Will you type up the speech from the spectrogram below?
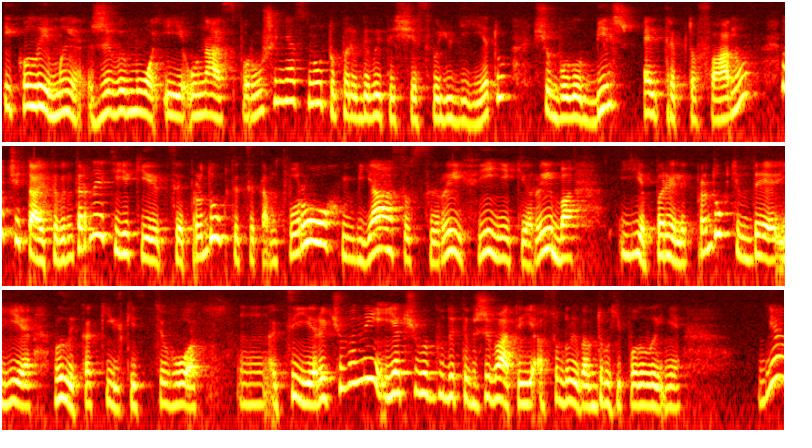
І коли ми живемо і у нас порушення сну, то передивити ще свою дієту, щоб було більш ельтрептофану. Почитайте в інтернеті, які це продукти, це там творог, м'ясо, сири, фініки, риба. Є перелік продуктів, де є велика кількість цього цієї речовини, і якщо ви будете вживати її, особливо в другій половині дня,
